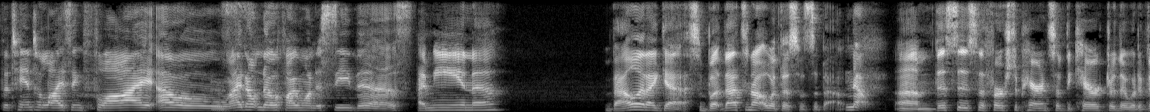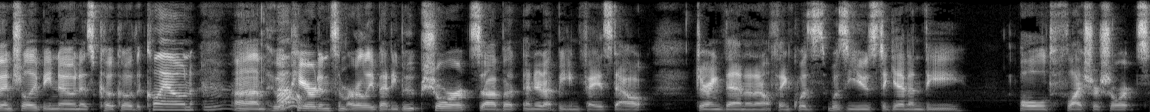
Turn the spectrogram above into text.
The tantalizing fly. Oh, I don't know if I want to see this. I mean, valid, I guess, but that's not what this was about. No. Um, this is the first appearance of the character that would eventually be known as Koko the Clown, um, who Oh. appeared in some early Betty Boop shorts, uh, but ended up being phased out during then, and I don't think was was used again in the old Fleischer shorts.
